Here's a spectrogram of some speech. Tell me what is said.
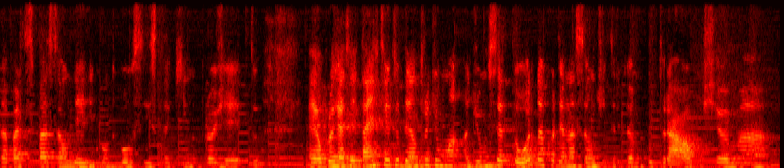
da participação dele enquanto bolsista aqui no projeto. É, o projeto está inscrito dentro de, uma, de um setor da coordenação de intercâmbio cultural que chama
